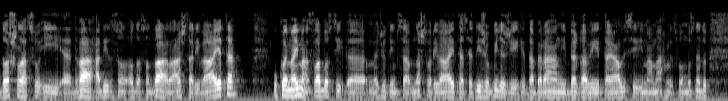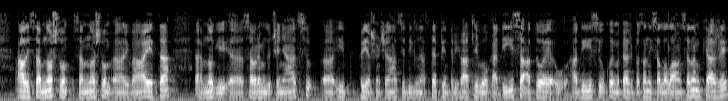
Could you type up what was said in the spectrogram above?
došla su i e, dva hadisa, odnosno dva rašta rivajeta, u kojima ima slabosti, e, međutim sa mnoštvo rivajeta se dižu bilježi Daberani, Begavi, Tajalisi, ima Mahmed svom usnedu, ali sa mnoštvom, sa mnoštvom rivajeta mnogi savremeni učenjaci i prijašnji učenjaci digli na stepen prihvatljivog hadisa, a to je u hadisi u kojima kaže poslanik sallallahu alejhi kaže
